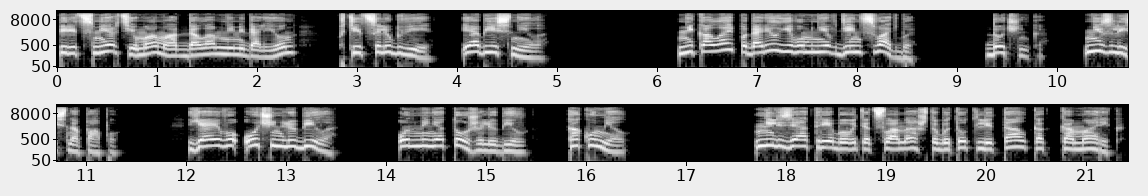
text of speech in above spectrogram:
Перед смертью мама отдала мне медальон «Птица любви» и объяснила. Николай подарил его мне в день свадьбы. Доченька, не злись на папу. Я его очень любила. Он меня тоже любил, как умел. Нельзя требовать от слона, чтобы тот летал, как комарик.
